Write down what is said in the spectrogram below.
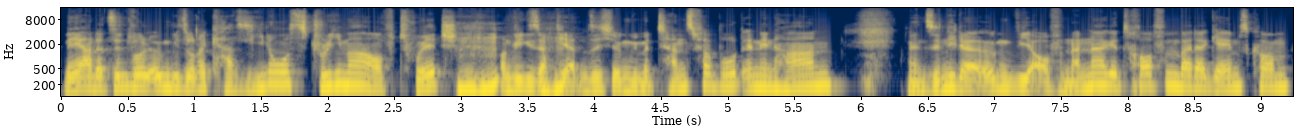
naja, das sind wohl irgendwie so eine Casino-Streamer auf Twitch. Mhm. Und wie gesagt, die hatten sich irgendwie mit Tanzverbot in den Haaren. Dann sind die da irgendwie aufeinander getroffen bei der Gamescom.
